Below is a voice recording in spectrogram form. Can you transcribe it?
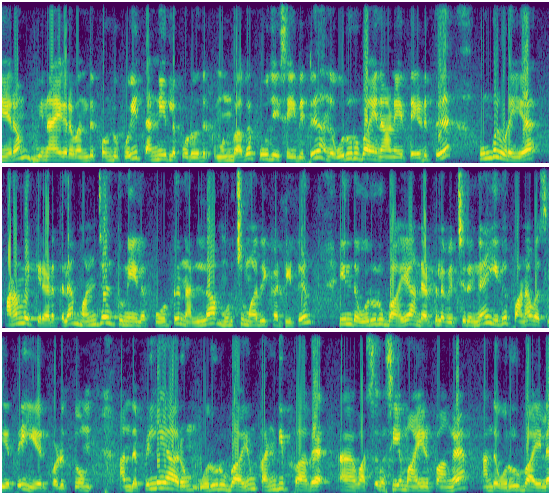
நேரம் விநாயகரை வந்து கொண்டு போய் தண்ணீர்ல போடுவதற்கு முன்பாக பூஜை செய்துட்டு அந்த ஒரு ரூபாய் நாணயத்தை எடுத்து உங்களுடைய பணம் வைக்கிற இடத்துல மஞ்சள் துணியில போட்டு நல்லா முடிச்சு மாதிரி கட்டிட்டு இந்த ஒரு ரூபாயை அந்த இடத்துல வச்சிருங்க. இது பண வசியத்தை ஏற்படுத்தும். அந்த பிள்ளையாரும் ஒரு ரூபாயும் கண்டிப்பாக வச வசியமாயிருப்பாங்க அந்த ஒரு ரூபாயில.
